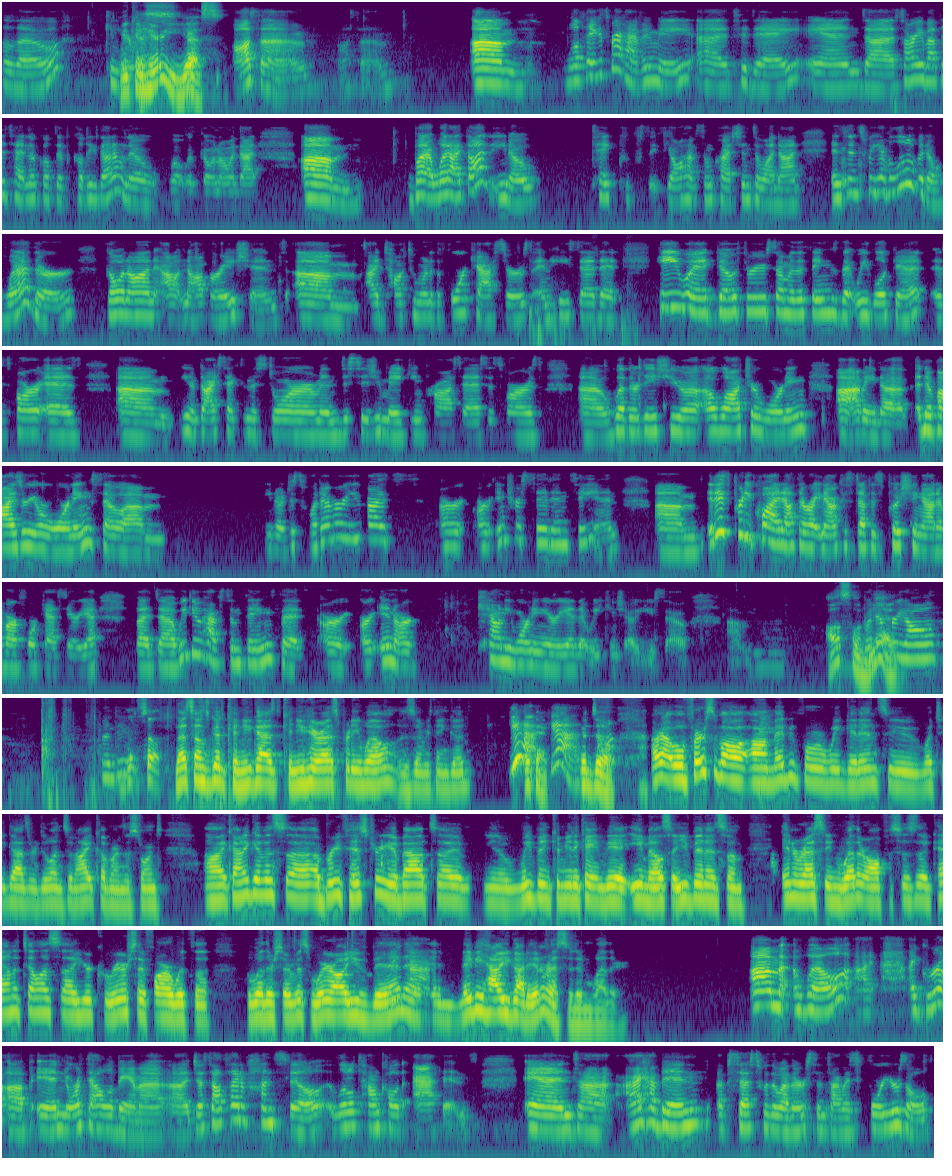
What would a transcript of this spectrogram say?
Hello. Can you We can hear you. Yes. Awesome. Awesome. Um, well, thanks for having me uh, today. And uh, sorry about the technical difficulties. I don't know what was going on with that. Um, but what I thought, you know, take if y'all have some questions and whatnot. And since we have a little bit of weather going on out in operations, um, I talked to one of the forecasters and he said that he would go through some of the things that we look at as far as um, you know, dissecting the storm and decision making process as far as uh, whether to issue a, a watch or warning. Uh, I mean, uh, an advisory or warning. So, um, you know, just whatever you guys are, are interested in seeing. Um, it is pretty quiet out there right now because stuff is pushing out of our forecast area, but uh, we do have some things that are, are in our county warning area that we can show you. So, um, Awesome. whatever Yeah. y'all. So that sounds good. Can you guys can you hear us pretty well? Is everything good? Yeah, Okay, yeah. Good deal. All right. Well, first of all, um, maybe before we get into what you guys are doing tonight, covering the storms, uh, kind of give us uh, a brief history about. Uh, you know, we've been communicating via email, so you've been in some interesting weather offices. So, kind of tell us uh, your career so far with the, the Weather Service, where all you've been, Yeah. and, and maybe how you got interested in weather. Um, well, I, I grew up in North Alabama, uh, just outside of Huntsville, a little town called Athens. And uh, I have been obsessed with the weather since I was four years old.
